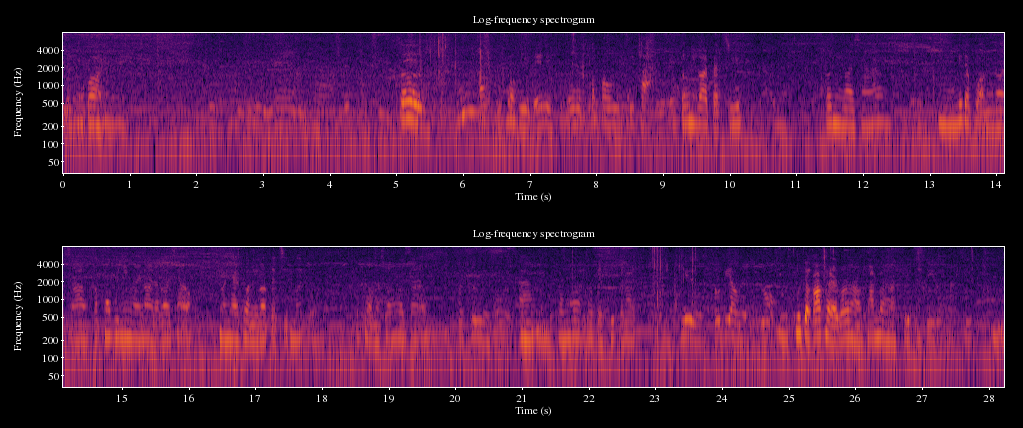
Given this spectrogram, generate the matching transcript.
เดี๋ยวเขาก็เออเอา พวกนี้ได้นี่โอ้กระเป๋าสีขาวนี่เด้ต้นนี้ร้อยแปดสิบต้นนี้ร้อยเศร้าอืมมีแต่พวกนี้ร้อยเศร้ากับของผู้หญิงน้อยๆนะร้อยเศร้าน้อยใหญ่พวกนี้ร้อยแปดสิบหมดแต่พวกมาสองร้อยเศร้าไปขึ้นหนึ่งเท่าไหร่อืตามมอืมทองร้อยร้อยแปดสิบก็ได้นี่ตัวเดียวเลยนอกอืมมีแต่ก็แขกร้อยหาสามร้อยห้าสิบสีละหาสิบอืม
